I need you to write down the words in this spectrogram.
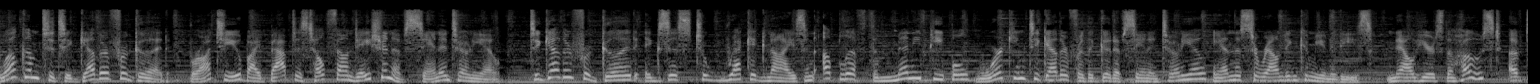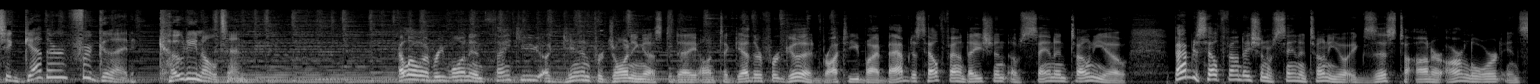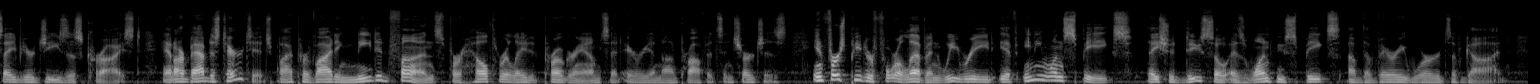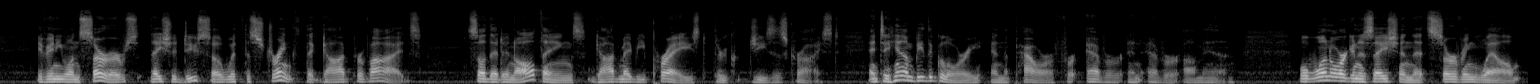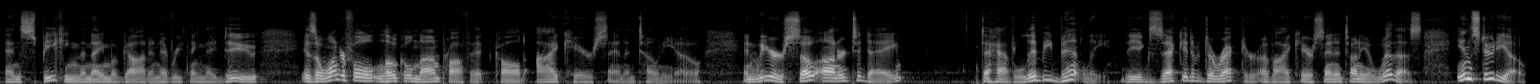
Welcome to Together for Good, brought to you by Baptist Health Foundation of San Antonio. Together for Good exists to recognize and uplift the many people working together for the good of San Antonio and the surrounding communities. Now, here's the host of Together for Good, Cody Knowlton. Hello, everyone, and thank you again for joining us today on Together for Good, brought to you by Baptist Health Foundation of San Antonio. Baptist Health Foundation of San Antonio exists to honor our Lord and Savior Jesus Christ and our Baptist heritage by providing needed funds for health-related programs at area nonprofits and churches. In 1 Peter 4:11, we read, "If anyone speaks, they should do so as one who speaks of the very words of God." If anyone serves, they should do so with the strength that God provides, so that in all things God may be praised through Jesus Christ. And to him be the glory and the power forever and ever. Amen. Well, one organization that's serving well and speaking the name of God in everything they do is a wonderful local nonprofit called I Care San Antonio. And we are so honored today to have Libby Bentley, the executive director of I Care San Antonio, with us in studio.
